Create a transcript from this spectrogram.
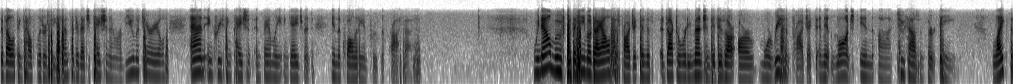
developing health literacy sensitive education and review materials, and increasing patient and family engagement in the quality improvement process. We now move to the hemodialysis project, and as Dr. Warady mentioned, it is our, our more recent project, and it launched in uh, 2013. Like the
